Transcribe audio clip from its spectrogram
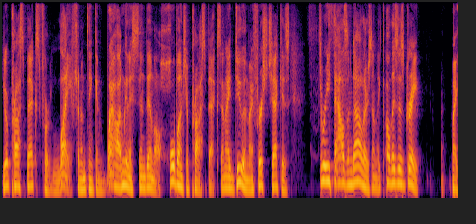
your prospects for life. And I'm thinking, wow, I'm going to send them a whole bunch of prospects. And I do. And my first check is $3,000. I'm like, oh, this is great. My,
